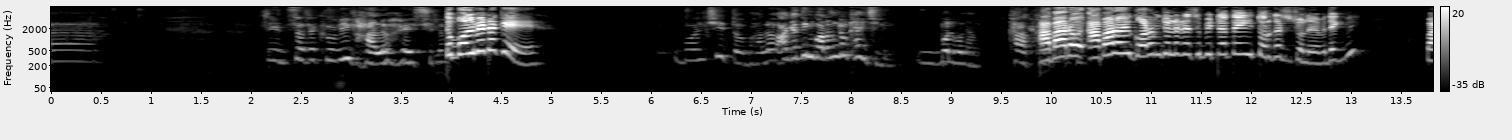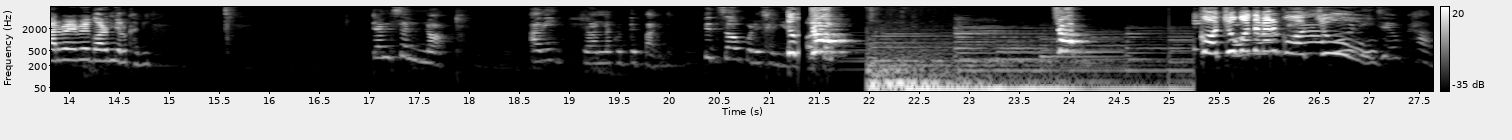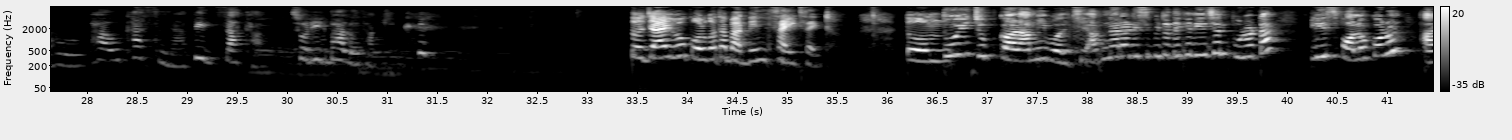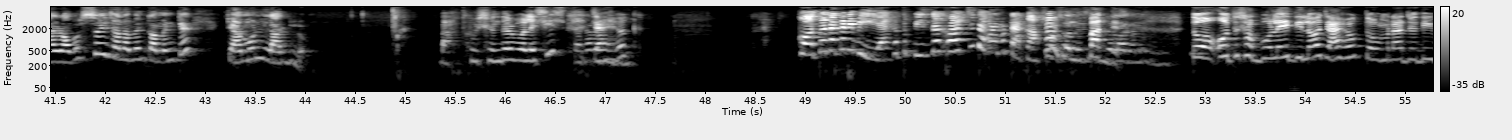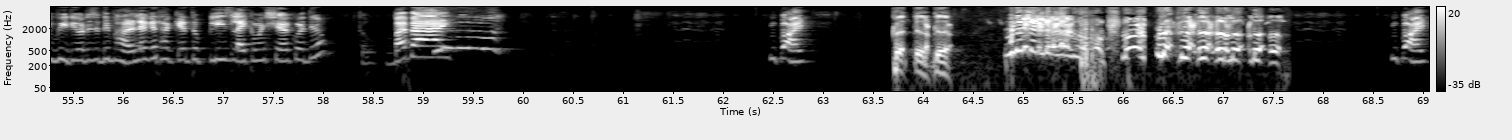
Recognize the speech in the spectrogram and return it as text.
পিৎজাটা খুবই ভালো হয়েছিল। তো বলবে এটাকে বলছি তো ভালো। আগের দিন গরম জল খাইছিলি? বলব না। খারাপ আবার ওই আবার ওই গরম জলের রেসিপিটাতেই তোর কাছে চলে যাবে দেখবি? বারবার এবার গরম জল খাবি। টেনশন নট আমি রান্না করতে পারি। পিৎজাও করে খাই কচু করতে পারে কচু। নিজেও খাব। ভাও খাস না পিৎজা খা। শরীর ভালো থাকে। তো যাই হোক ওর কথা বাদ দিন সাইড সাইড তো তুই চুপ কর আমি বলছি। আপনারা রেসিপিটা দেখে নিয়েছেন পুরোটা? প্লিজ ফলো করুন আর অবশ্যই জানাবেন কমেন্টে কেমন লাগল। বাহ খুব সুন্দর বলেছিস। যাই হোক কত টাকা নিবি? একা তো পিৎজা খাওয়াচ্ছি তারপর আবার টাকা। বাদ দে। তো ও তো সব বলেই দিল। যাই হোক তোমরা যদি ভিডিওটা যদি ভালো লেগে থাকে তো প্লিজ লাইক কমেন্ট শেয়ার করে দিও। তো বাই বাই বাই বাই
